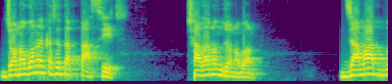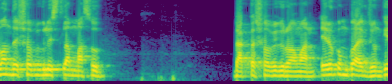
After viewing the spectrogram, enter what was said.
জনগণের কাছে তার তাসির, সাধারণ জনগণ। জামাত বন্দে শফিকুল ইসলাম মাসুদ, ডাক্তার শফিকুর রহমান, এরকম কয়েকজনকে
